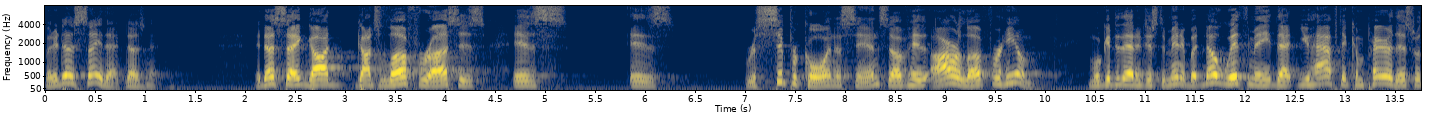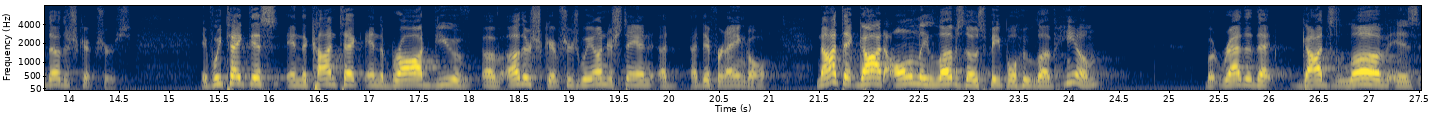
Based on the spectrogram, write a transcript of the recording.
But it does say that, doesn't it? It does say God God's love for us is is is reciprocal in a sense of his, our love for him. And we'll get to that in just a minute. But note with me that you have to compare this with other scriptures. If we take this in the context, in the broad view of, of other scriptures, we understand a, a different angle. Not that God only loves those people who love him, but rather that God's love is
